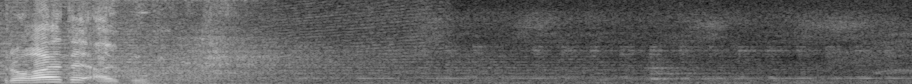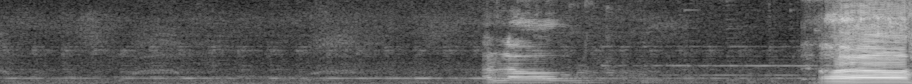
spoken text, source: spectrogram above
들어가야 돼. 아이고. Hello. 아.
